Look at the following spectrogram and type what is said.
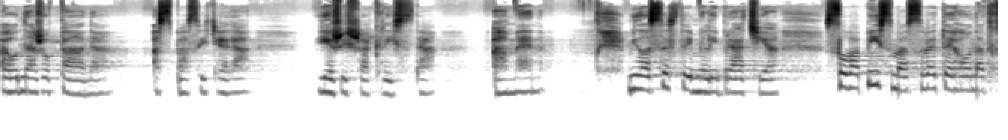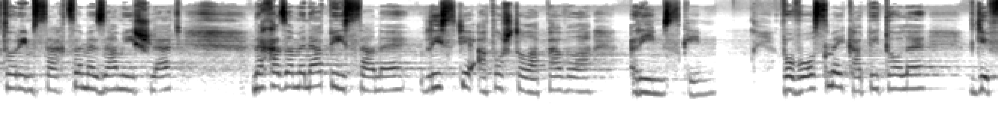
a od nášho Pána a Spasiteľa Ježiša Krista. Amen. Milé sestry, milí bratia, slova písma svätého, nad ktorým sa chceme zamýšľať, nachádzame napísané v liste Apoštola Pavla rímským. Vo 8. kapitole, kde v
